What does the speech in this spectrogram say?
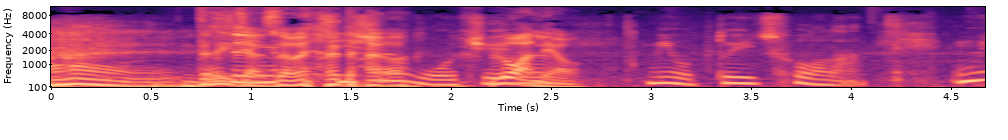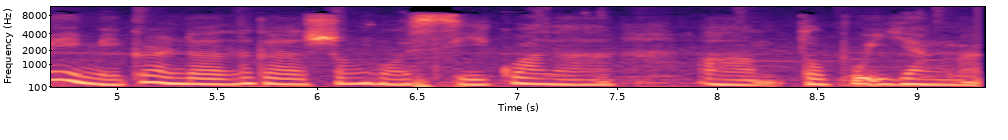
哎，你到底讲什么呀？其实我觉得乱聊。没有对错啦，因为每个人的那个生活习惯啊，啊、都不一样嘛。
